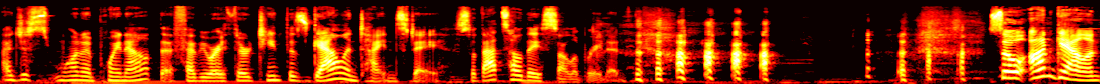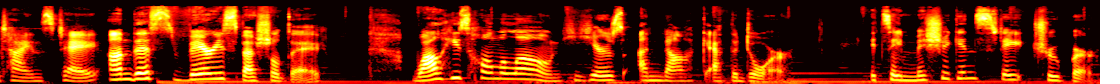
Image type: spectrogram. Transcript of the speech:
I just want to point out that February 13th is Galentine's Day, so that's how they celebrated. so on Galentine's Day, on this very special day, while he's home alone, he hears a knock at the door. It's a Michigan State Trooper,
